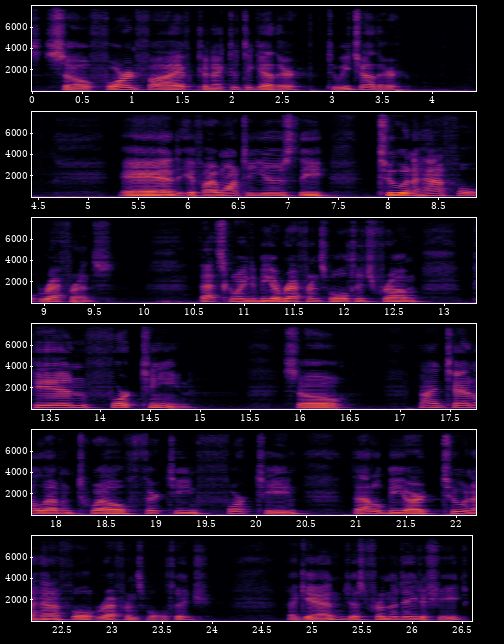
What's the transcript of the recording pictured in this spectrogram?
So 4 and 5 connected together to each other. And if I want to use the two and a half volt reference, that's going to be a reference voltage from pin 14. So 9, 10, 11, 12, 13, 14, that'll be our two and a half volt reference voltage. Again, just from the data sheet.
